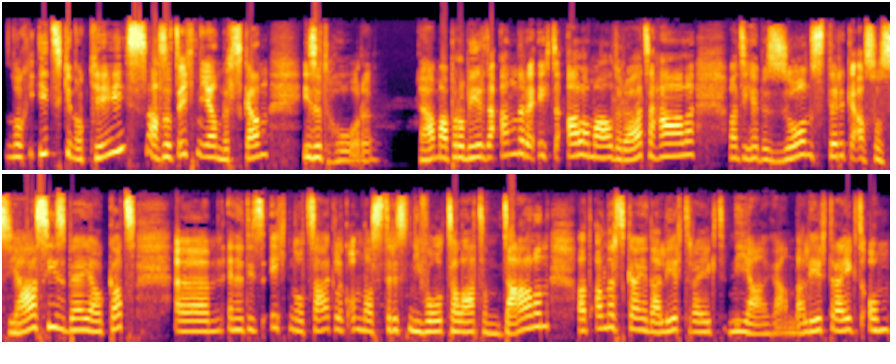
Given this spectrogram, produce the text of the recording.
nog iets oké is, als het echt niet anders kan, is het horen. Ja, maar probeer de anderen echt allemaal eruit te halen, want die hebben zo'n sterke associaties bij jouw kat. Um, en het is echt noodzakelijk om dat stressniveau te laten dalen, want anders kan je dat leertraject niet aangaan. Dat leertraject om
